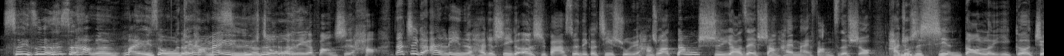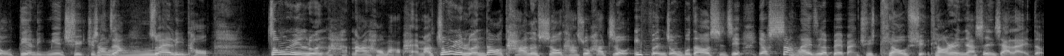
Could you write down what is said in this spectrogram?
所以这个是他们卖预售屋的对他卖预预售屋的那个方式。好，那这个案例呢，他就是一个二十八岁的一个技术员。他说他当时要在上海买房子的时候，他就是先到了一个酒店里面去，就像这样坐在里头。终于轮拿号码牌嘛，终于轮到他的时候，他说他只有一分钟不到的时间要上来这个背板去挑选，挑人家剩下来的。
